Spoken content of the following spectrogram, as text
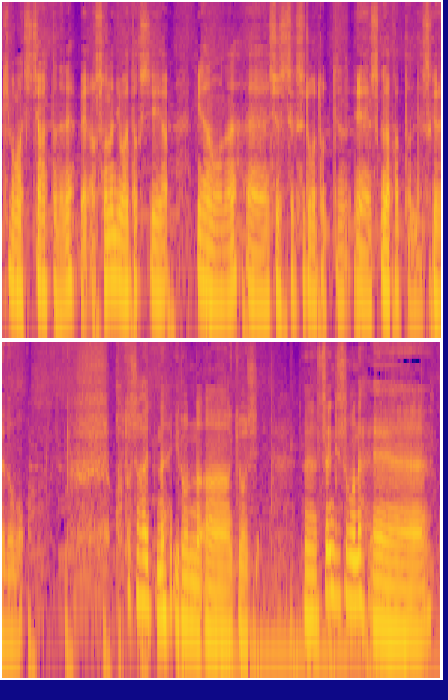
規模がちっちゃかったんでね、そんなに私や、みたいなものね、えー出席することって、えー少なかったんですけれども、今年入ってね、いろんなあ行事、えー先日もね、えー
